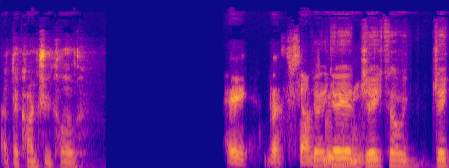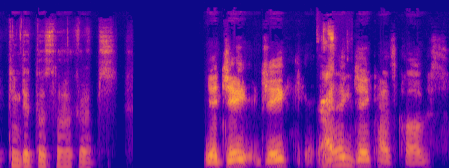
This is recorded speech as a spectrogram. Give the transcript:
at the country club. Hey, that sounds Yeah, good. yeah, yeah. Jake, tell Jake can get those hookups. Yeah, Jake. Jake. I think Jake has clubs,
